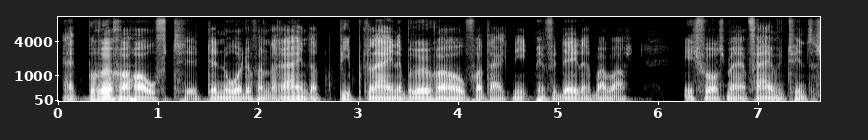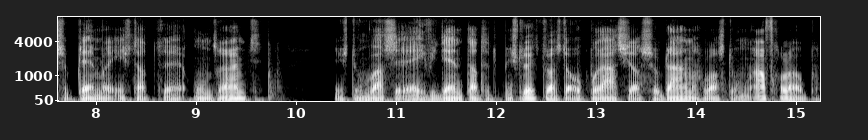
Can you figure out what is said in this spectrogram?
Het bruggenhoofd ten noorden van de Rijn, dat piepkleine bruggenhoofd, wat eigenlijk niet meer verdedigbaar was, is volgens mij op 25 september is dat uh, ontruimd. Dus toen was het evident dat het mislukt was. De operatie als zodanig was toen afgelopen.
